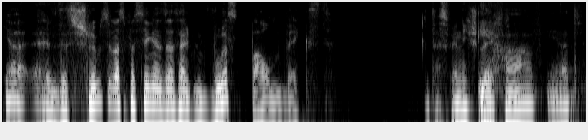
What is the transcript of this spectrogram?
Ja, äh, das Schlimmste, was passieren kann, ist, dass halt ein Wurstbaum wächst. Das wäre nicht schlecht. pH-Wert.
